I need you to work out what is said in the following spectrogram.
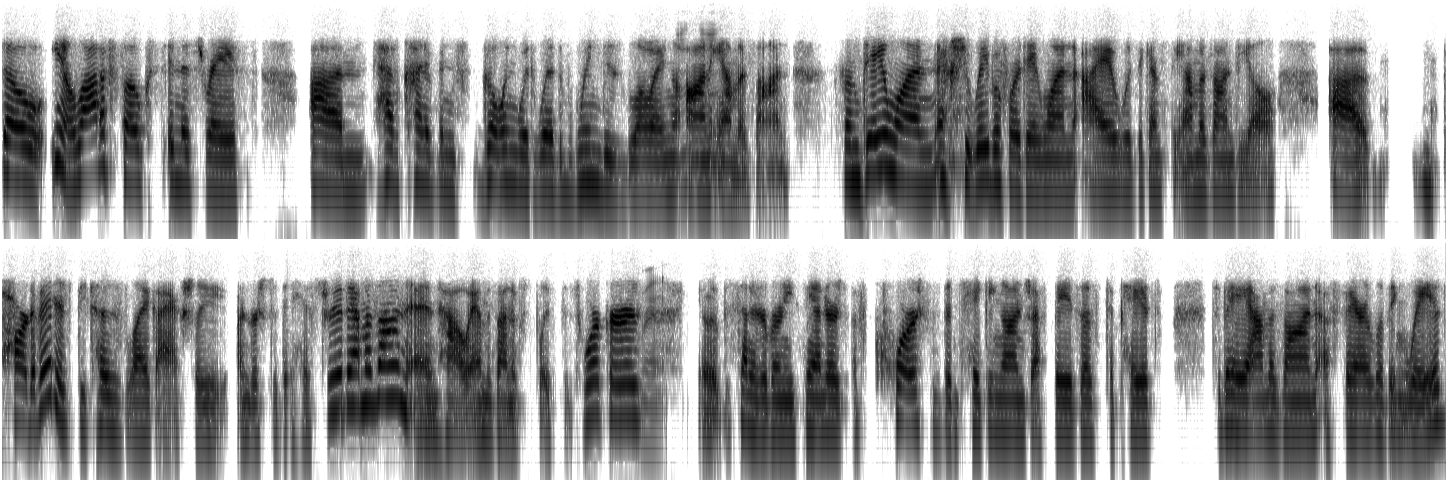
so you know a lot of folks in this race um, have kind of been going with where the wind is blowing mm-hmm. on amazon from day one actually way before day one i was against the amazon deal uh, part of it is because like I actually understood the history of Amazon and how Amazon exploits its workers. Right. You know, Senator Bernie Sanders, of course, has been taking on Jeff Bezos to pay its to pay Amazon a fair living wage,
